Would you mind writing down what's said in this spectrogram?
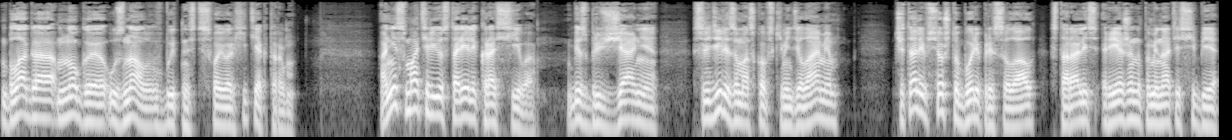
Благо, многое узнал в бытность свою архитектором. Они с матерью старели красиво, без брюзжания, следили за московскими делами, читали все, что Боря присылал, старались реже напоминать о себе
